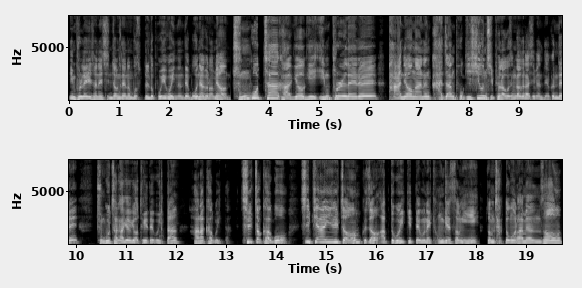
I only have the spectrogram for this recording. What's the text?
인플레이션에 진정되는 모습들도 보이고 있는데 뭐냐 그러면 중고차 가격이 인플레를 반영하는 가장 보기 쉬운 지표라고 생각을 하시면 돼요. 근데 중고차 가격이 어떻게 되고 있다? 하락하고 있다. 실적하고 CPI 일정 그죠 앞두고 있기 때문에 경계성이 좀 작동을 하면서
